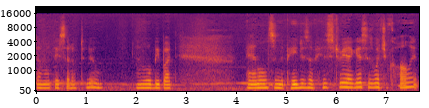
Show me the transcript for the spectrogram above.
done what they set out to do. And we'll be but annals in the pages of history, I guess is what you call it.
